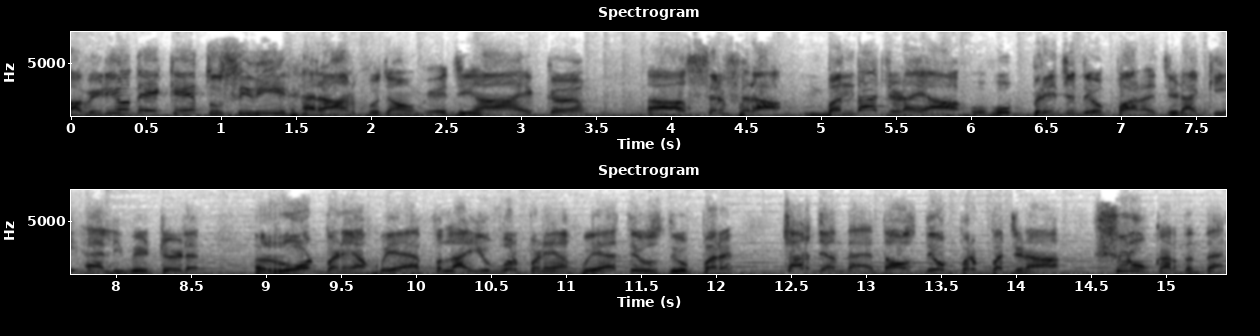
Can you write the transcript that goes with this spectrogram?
ਆ ਵੀਡੀਓ ਦੇਖ ਕੇ ਤੁਸੀਂ ਵੀ ਹੈਰਾਨ ਹੋ ਜਾਓਗੇ। ਜੀ ਹਾਂ ਇੱਕ ਅ, ਸਿਰਫਰਾ ਬੰਦਾ ਜਿਹੜਾ ਆ ਉਹ ਬ੍ਰਿਜ ਦੇ ਉੱਪਰ ਜਿਹੜਾ ਕਿ ਐਲੀਵੇਟਡ ਰੋਡ ਬਣਿਆ ਹੋਇਆ ਹੈ ਫਲਾਈਓਵਰ ਬਣਿਆ ਹੋਇਆ ਹੈ ਤੇ ਉਸ ਦੇ ਉੱਪਰ ਚੜ ਜਾਂਦਾ ਹੈ। ਤਾਂ ਉਸ ਦੇ ਉੱਪਰ ਭੱਜਣਾ ਸ਼ੁਰੂ ਕਰ ਦਿੰਦਾ ਹੈ।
